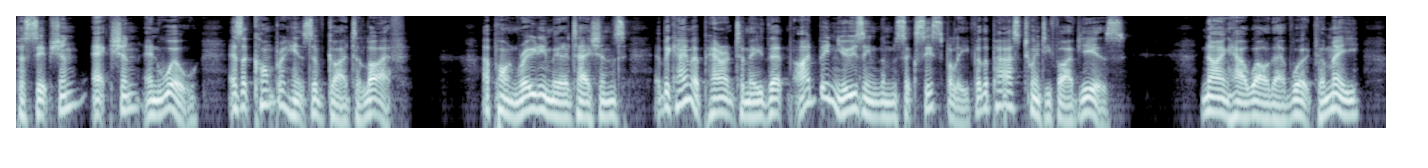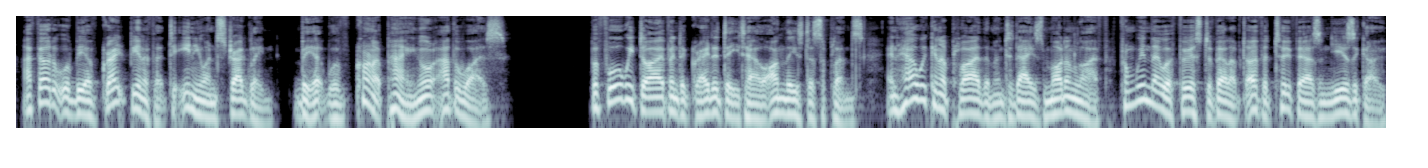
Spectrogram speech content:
perception, action, and will, as a comprehensive guide to life. Upon reading Meditations, it became apparent to me that I'd been using them successfully for the past 25 years. Knowing how well they've worked for me, I felt it would be of great benefit to anyone struggling, be it with chronic pain or otherwise. Before we dive into greater detail on these disciplines and how we can apply them in today's modern life from when they were first developed over 2,000 years ago,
